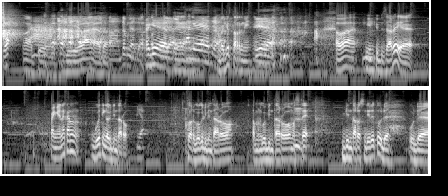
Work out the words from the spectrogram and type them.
wah waduh gila nggak tuh. Adem nggak tuh? Kaget Iya, ya. Kaget ya. Sampai geter nih. Iya. Apa mimpi besarnya ya pengennya kan gue tinggal di Bintaro. Iya. Keluarga gue di Bintaro, temen gue Bintaro, maksudnya Bintaro sendiri tuh udah udah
